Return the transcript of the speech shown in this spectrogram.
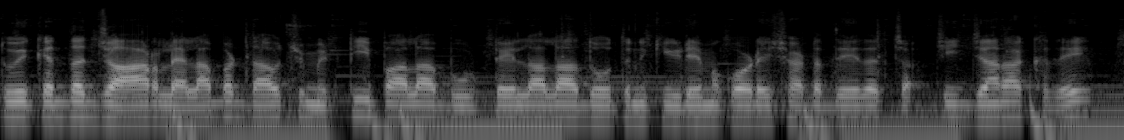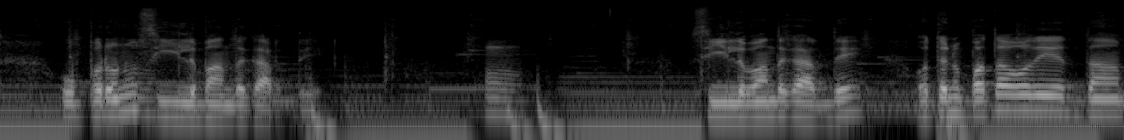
ਤੂੰ ਇੱਕ ਇਦਾਂ ਜਾਰ ਲੈ ਲਾ ਵੱਡਾ ਉਹ ਚ ਮਿੱਟੀ ਪਾ ਲਾ ਬੂਟੇ ਲਾ ਲਾ ਦੋ ਤਿੰਨ ਕੀੜੇ ਮਕੌੜੇ ਛੱਡ ਦੇ ਚੀਜ਼ਾਂ ਰੱਖ ਦੇ ਉੱਪਰ ਉਹਨੂੰ ਸੀਲ ਬੰਦ ਕਰ ਦੇ। ਹੂੰ। ਸੀਲ ਬੰਦ ਕਰ ਦੇ। ਉਹ ਤੈਨੂੰ ਪਤਾ ਉਹਦੇ ਇਦਾਂ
